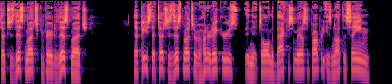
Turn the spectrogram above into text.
touches this much compared to this much. That piece that touches this much of 100 acres and it's all in the back of somebody else's property is not the same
